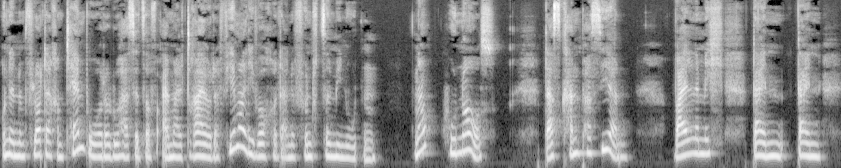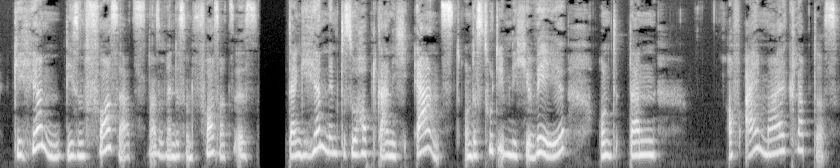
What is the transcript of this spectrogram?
und in einem flotteren Tempo oder du hast jetzt auf einmal drei oder viermal die Woche deine 15 Minuten. Ne? Who knows? Das kann passieren, weil nämlich dein, dein Gehirn diesen Vorsatz, also wenn das ein Vorsatz ist, dein Gehirn nimmt es überhaupt gar nicht ernst und es tut ihm nicht weh und dann auf einmal klappt das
